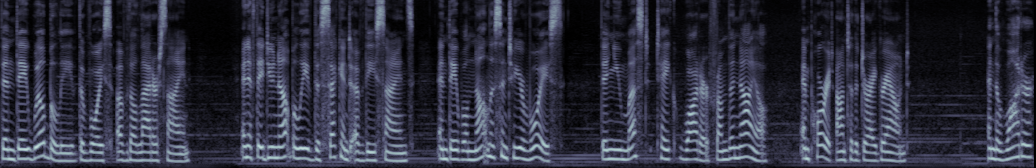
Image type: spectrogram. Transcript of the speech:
then they will believe the voice of the latter sign. And if they do not believe the second of these signs, and they will not listen to your voice, then you must take water from the Nile and pour it onto the dry ground. And the water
